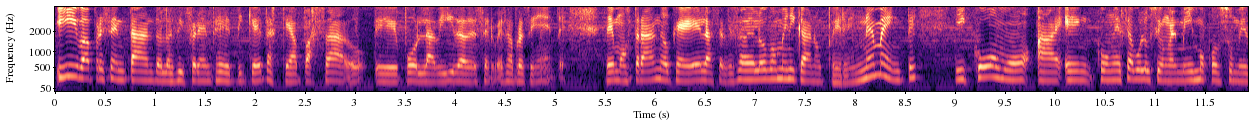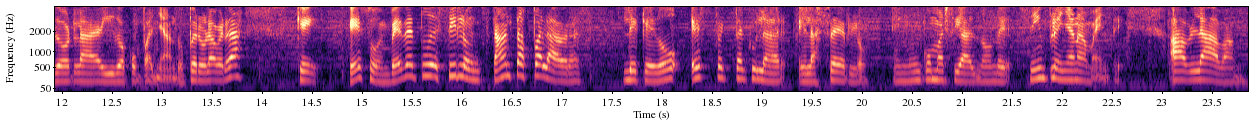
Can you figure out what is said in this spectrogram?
iba presentando las diferentes etiquetas que ha pasado eh, por la vida de cerveza presidente, demostrando que la cerveza de los dominicanos perennemente y cómo ah, con esa evolución el mismo consumidor la ha ido acompañando. Pero la verdad que eso, en vez de tú decirlo en tantas palabras, le quedó espectacular el hacerlo en un comercial donde simple y llanamente hablaban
